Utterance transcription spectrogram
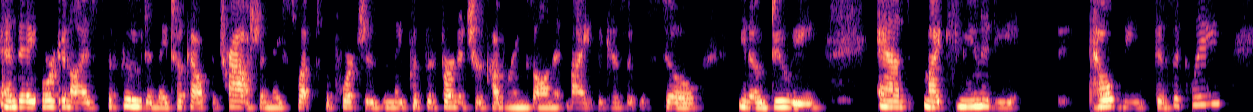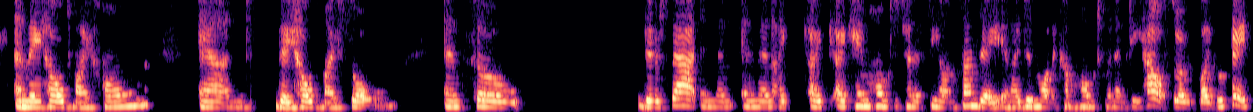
and they organized the food and they took out the trash and they swept the porches and they put the furniture coverings on at night because it was still, you know, dewy. And my community held me physically and they held my home and they held my soul. And so there's that and then and then I, I, I came home to tennessee on sunday and i didn't want to come home to an empty house so i was like okay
